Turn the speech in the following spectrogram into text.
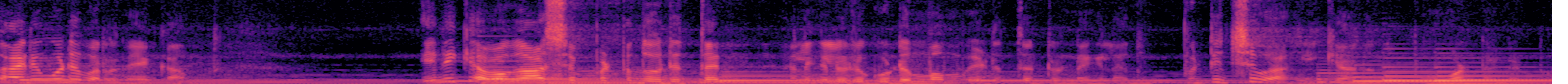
കാര്യം കൂടി പറഞ്ഞേക്കാം. എനിക്ക് അവകാശപ്പെട്ടത് ഒരുത്തൻ അല്ലെങ്കിൽ ഒരു കുടുംബം എടുത്തിട്ടുണ്ടെങ്കിൽ അത് പിടിച്ചു വാങ്ങിക്കാനൊന്നും പോകണ്ട കേട്ടോ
